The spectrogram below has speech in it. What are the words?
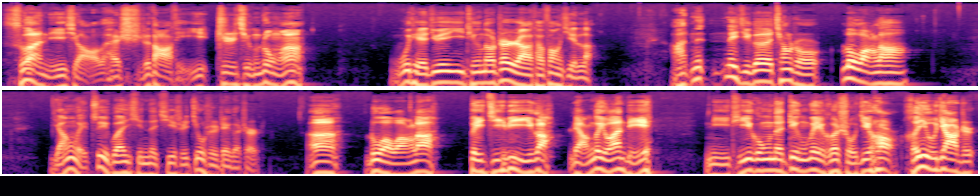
算你小子还识大体，知轻重啊！”吴铁军一听到这儿啊，他放心了。啊，那那几个枪手落网了。杨伟最关心的其实就是这个事儿，啊，落网了，被击毙一个，两个有案底。你提供的定位和手机号很有价值。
